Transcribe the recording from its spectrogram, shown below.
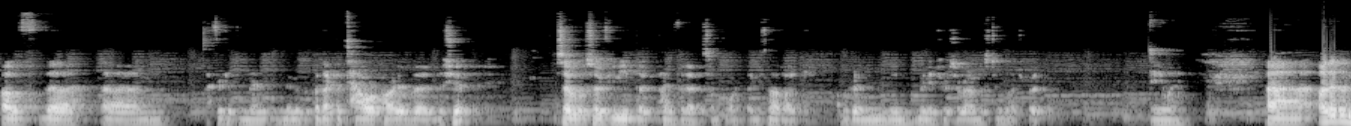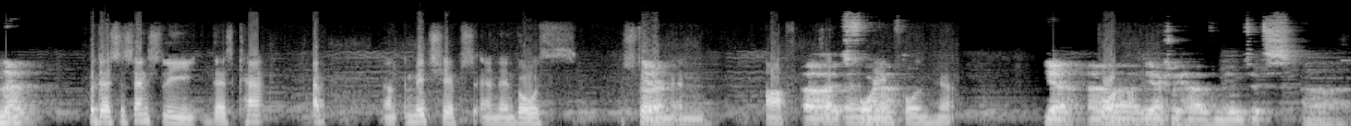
of the um, I forget the name, but like the tower part of the, the ship. So, so if you need the time for that at some point, like it's not like we're going to be moving miniatures around this too much. But anyway, uh, other than that, But there's essentially there's cab and midships, and then both stern Yeah. and aft. Uh, it's fore and aft. for them? Yeah. yeah, uh, they actually have names. It's uh,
